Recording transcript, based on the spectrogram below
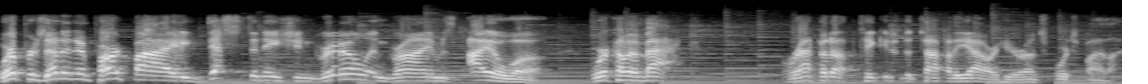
We're presented in part by Destination Grill in Grimes, Iowa. We're coming back wrap it up, take you to the top of the hour here on Sports Byline.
